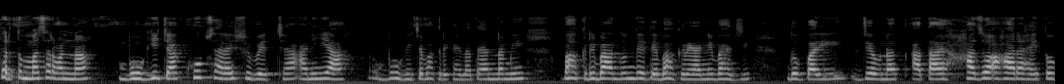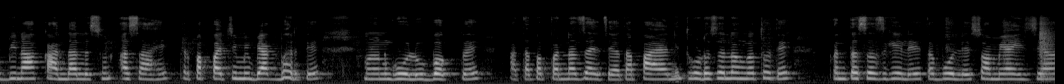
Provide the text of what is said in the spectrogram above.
तर तुम्हा सर्वांना भोगीच्या खूप साऱ्या शुभेच्छा आणि या भोगीच्या भाकरी खायला. त्यांना मी भाकरी बांधून देते भाकरी आणि भाजी. दुपारी जेवणात आता हा जो आहार आहे तो बिना कांदा लसूण असा आहे. तर पप्पाची मी बॅग भरते म्हणून गोलू बघतोय. आता पप्पांना जायचं आहे आता पायाने थोडंसं लंगत होते पण तसंच गेले. तर बोलले स्वामी आईच्या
